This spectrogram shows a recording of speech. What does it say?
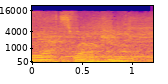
let's welcome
